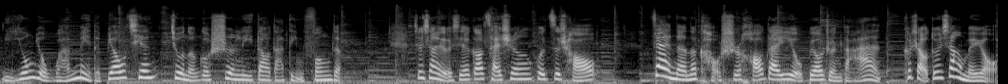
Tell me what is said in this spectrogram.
你拥有完美的标签就能够顺利到达顶峰的。就像有些高材生会自嘲，再难的考试好歹也有标准答案，可找对象没有。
